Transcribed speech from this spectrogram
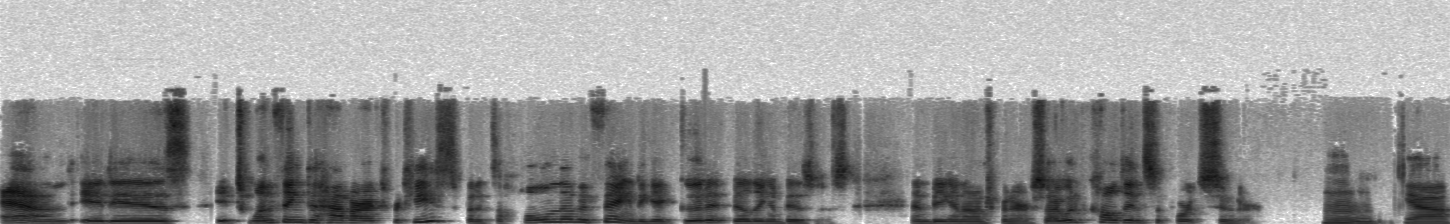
And it is, it's one thing to have our expertise, but it's a whole nother thing to get good at building a business and being an entrepreneur. So I would have called in support sooner. Mm, yeah.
